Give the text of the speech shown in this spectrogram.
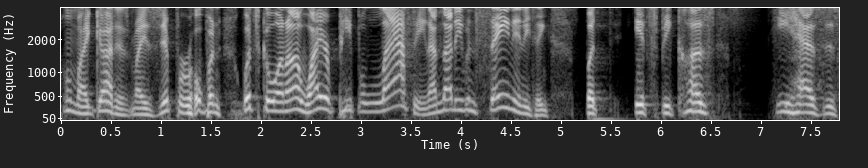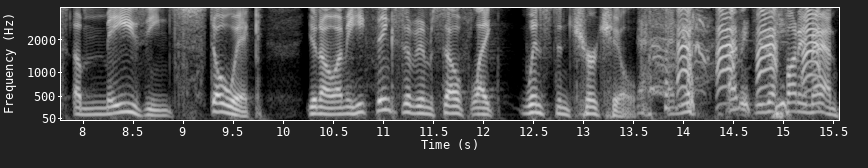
oh my God, is my zipper open? What's going on? Why are people laughing? I'm not even saying anything. But it's because he has this amazing stoic, you know, I mean, he thinks of himself like Winston Churchill. And, you know, I mean, He's a funny man.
